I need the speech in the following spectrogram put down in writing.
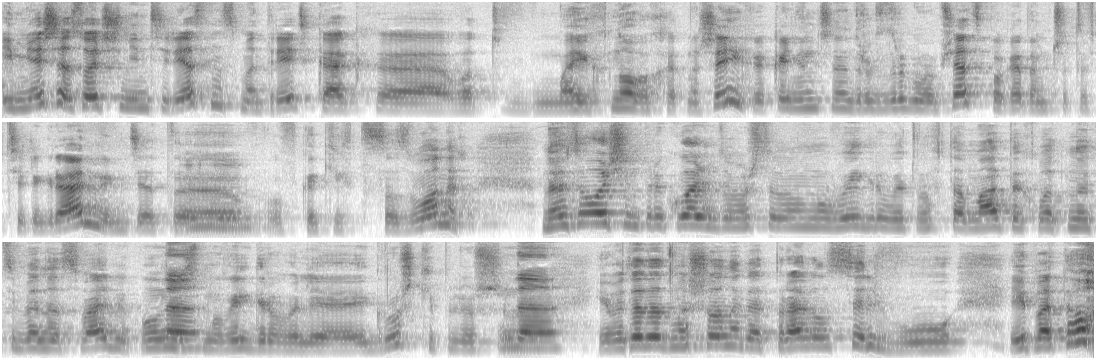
И мне сейчас очень интересно смотреть, как э, вот в моих новых отношениях, как они начинают друг с другом общаться, пока там что-то в Телеграме, где-то в в каких-то созвонах. Но это очень прикольно, потому что ему выигрывают в автоматах. Вот, ну, тебя на свадьбе, помнишь, Да. мы выигрывали игрушки плюшевые. Да. И вот этот мышонок отправился Льву. И потом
